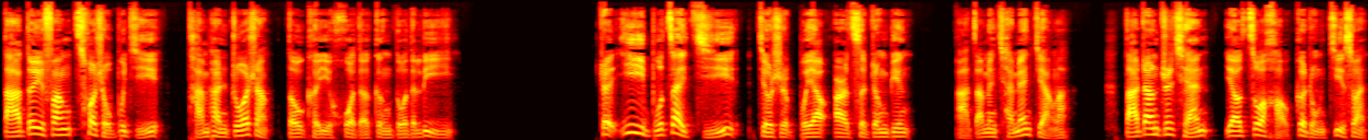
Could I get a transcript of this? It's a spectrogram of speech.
打对方措手不及，谈判桌上都可以获得更多的利益。这意不在急，就是不要二次征兵，啊，咱们前面讲了，打仗之前要做好各种计算。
